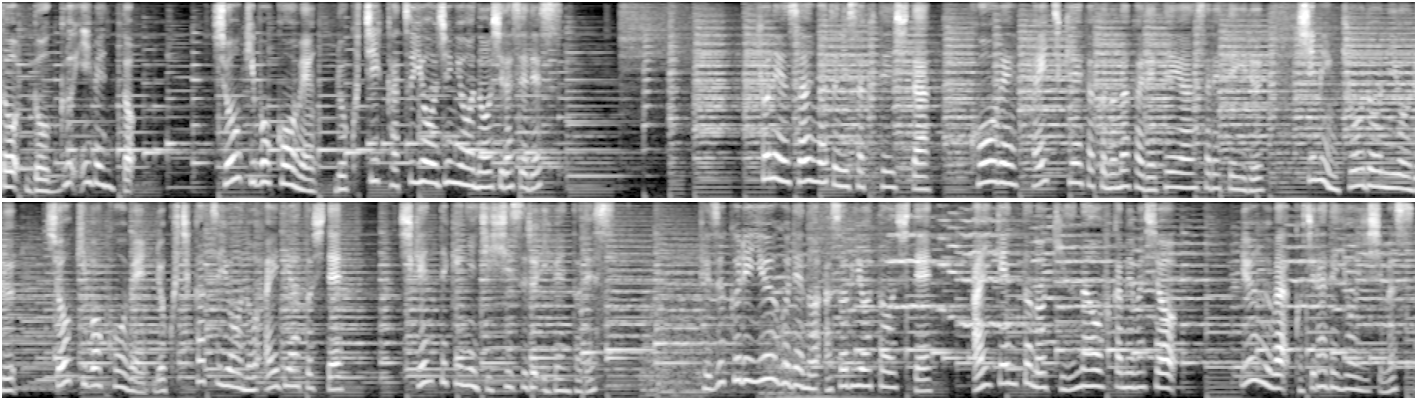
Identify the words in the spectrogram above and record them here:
ドッグイベント。小規模公園緑地活用事業のお知らせです。去年3月に策定した公園配置計画の中で提案されている市民共同による小規模公園緑地活用のアイデアとして試験的に実施するイベントです。手作り遊具での遊びを通して愛犬との絆を深めましょう。遊具はこちらで用意します。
